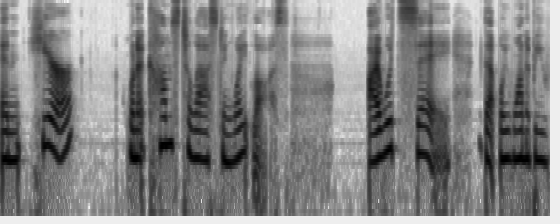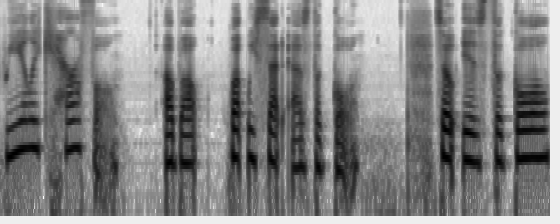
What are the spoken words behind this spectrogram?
And here, when it comes to lasting weight loss, I would say that we want to be really careful about what we set as the goal. So, is the goal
